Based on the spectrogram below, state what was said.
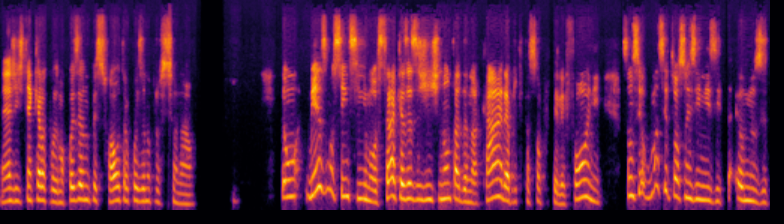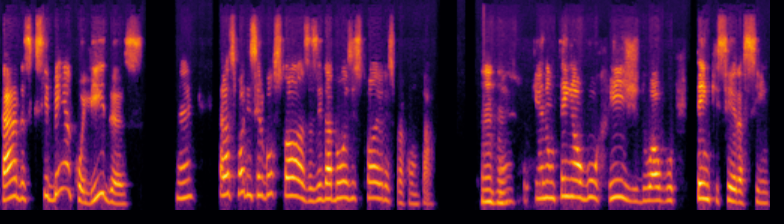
Né? A gente tem aquela coisa, uma coisa é no pessoal, outra coisa é no profissional. Então, mesmo sem se mostrar, que às vezes a gente não está dando a cara porque está só por telefone, são algumas situações inusitadas que, se bem acolhidas, né, elas podem ser gostosas e dar boas histórias para contar. Uhum. Né? Porque não tem algo rígido, algo tem que ser assim.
